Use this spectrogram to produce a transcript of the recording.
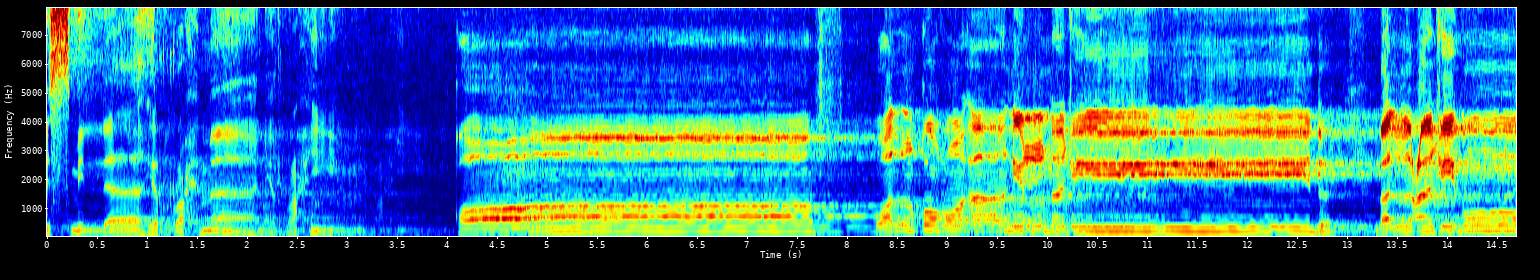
بسم الله الرحمن الرحيم. قاف والقرآن المجيد. بل عجبوا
